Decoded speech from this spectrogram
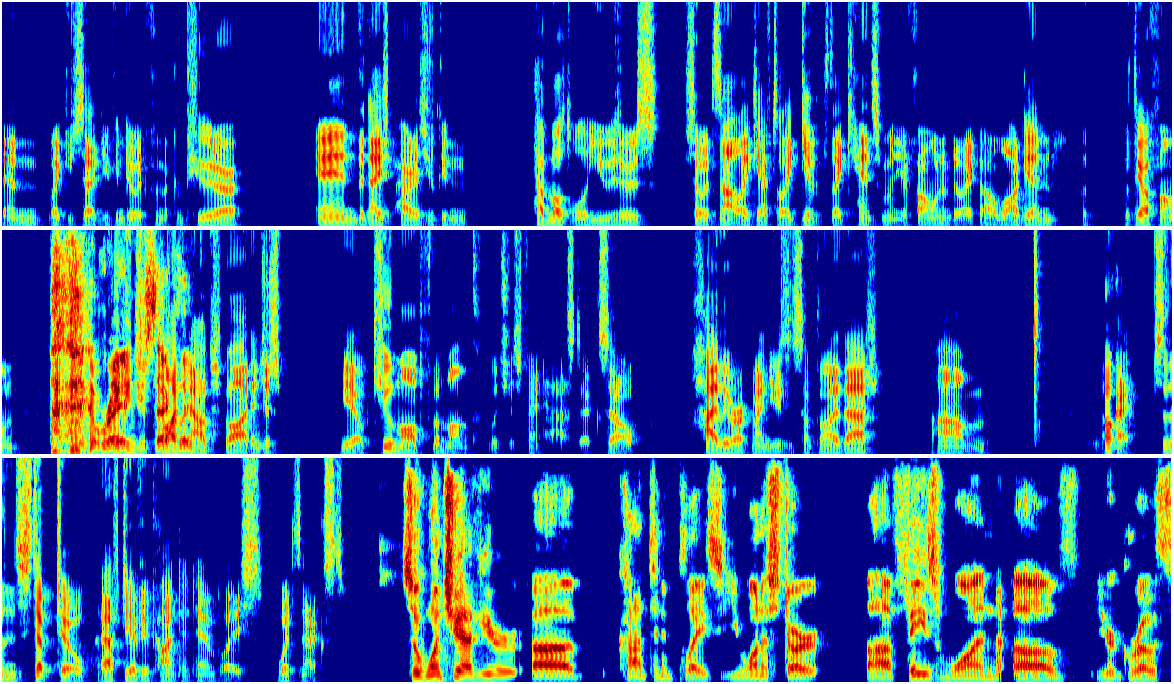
and like you said, you can do it from the computer. And the nice part is you can have multiple users, so it's not like you have to like give like hand someone your phone and be like, oh, log in with, with your phone. You right. can just exactly. log in HubSpot and just you know queue them all up for the month, which is fantastic. So highly recommend using something like that. Um, okay, so then step two, after you have your content in place, what's next? So once you have your uh, content in place, you want to start uh, phase one of your growth,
